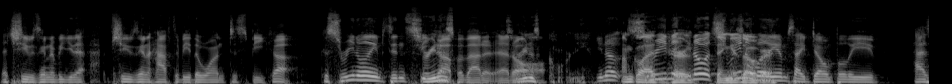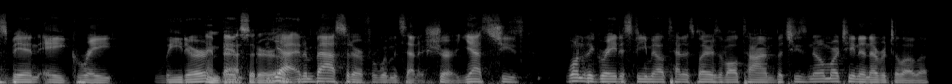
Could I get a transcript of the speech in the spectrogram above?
That she was going to be that she was going to have to be the one to speak up because Serena Williams didn't speak Serena's- up about it at all. Serena's all. corny. You know, I'm glad Serena. her you know what? thing is Serena over. Williams, I don't believe has been a great leader, and- Ambassador yeah, an ambassador for women's tennis. Sure, yes, she's one of the greatest female tennis players of all time, but she's no Martina Navratilova.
